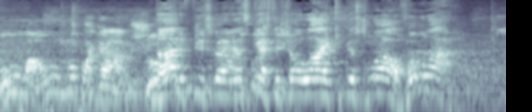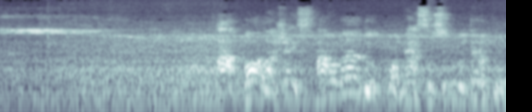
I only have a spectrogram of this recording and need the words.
Um a um no placar. Jogo Tá difícil, galera. Não esquece de deixar o like, pessoal. Vamos lá. A bola já está rolando. Começa o segundo tempo.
